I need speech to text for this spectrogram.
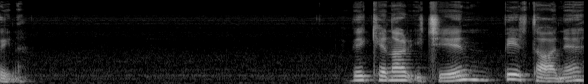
iğne. Ve kenar için bir tane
